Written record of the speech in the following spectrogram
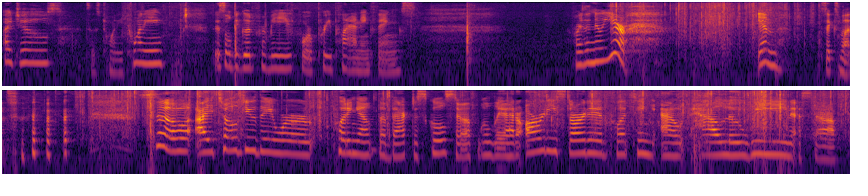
I chose. It says 2020. This will be good for me for pre-planning things for the new year in six months. so I told you they were putting out the back to school stuff. Well, they had already started putting out Halloween stuff.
